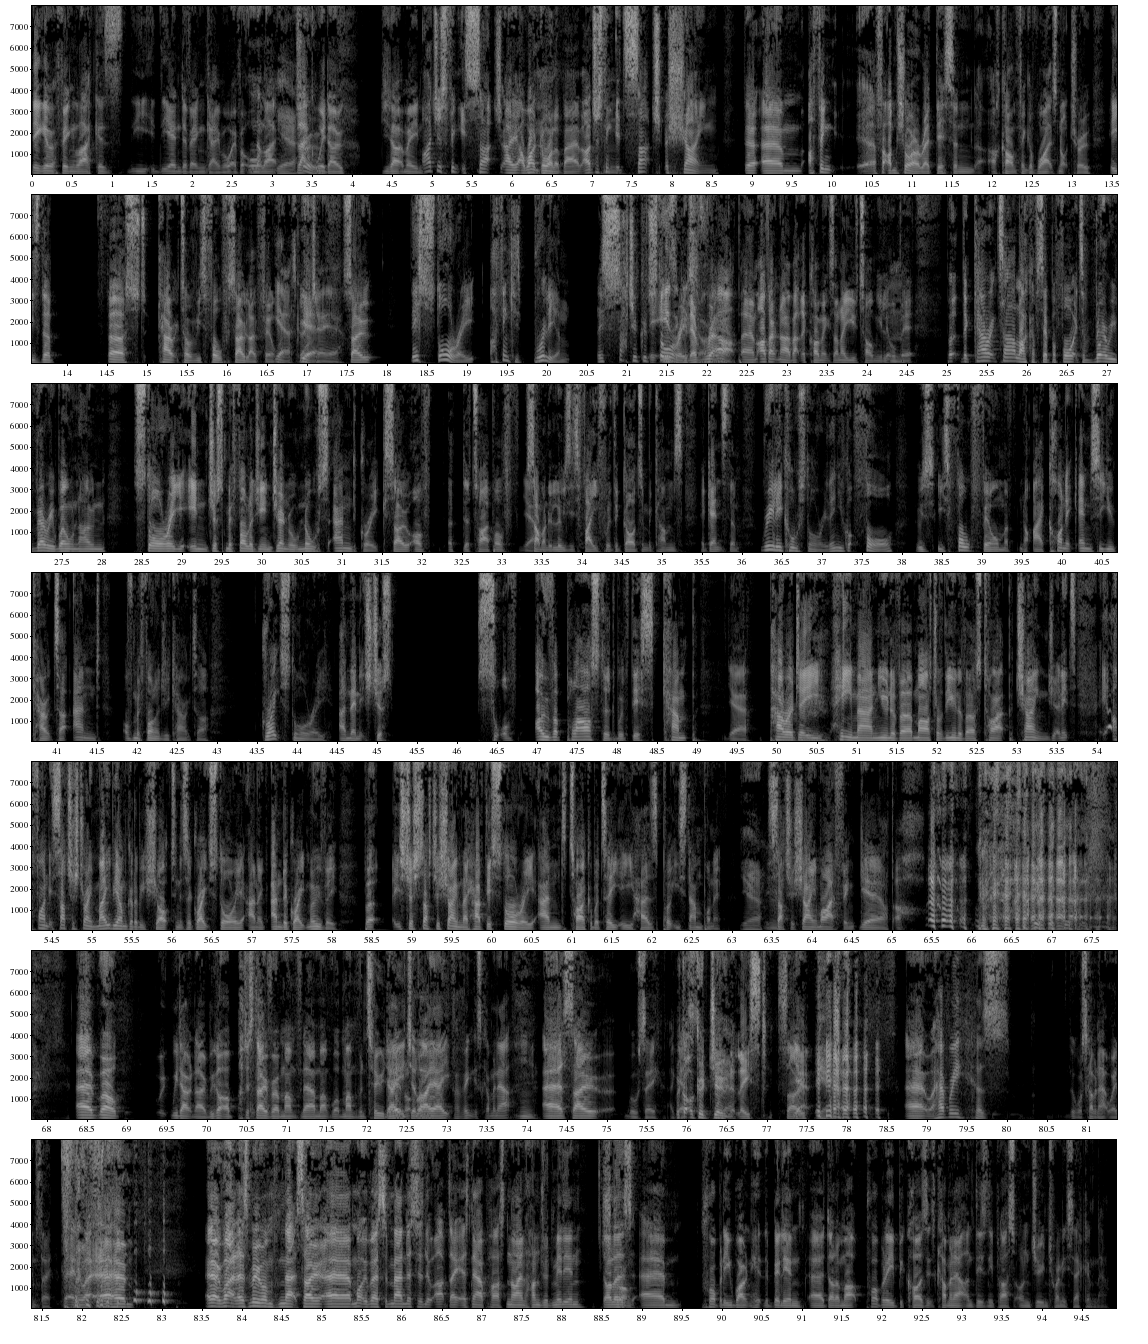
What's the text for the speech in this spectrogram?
big of a thing like as the the end of Endgame or whatever or like yeah. Black True. Widow. Do you know what I mean? I just think it's such. I, I won't go on about it. I just think it's such a shame that um, I think uh, I'm sure I read this and I can't think of why it's not true. He's the first character of his fourth solo film. Yeah, that's correct. Yeah, yeah. So this story, I think, is brilliant. It's such a good is a story good they've story, written yeah. up. Um, I don't know about the comics. I know you've told me a little bit, but the character, like I've said before, it's a very, very well known story in just mythology in general, Norse and Greek. So of uh, the type of Yeah. someone who loses faith with the gods and becomes against them. Really cool story. Then you've got Thor, who's his fourth film of iconic MCU character and of mythology character. Great story, and then it's just sort of overplastered with this camp yeah. parody He-Man universe, Master of the Universe type change, and it's I find it such a strain. Maybe I'm going to be shocked, and it's a great story and a, and a great movie, but it's just such a shame they have this story and Taika Waititi has put his stamp on it. Yeah. It's such a shame. I think, yeah. Oh, Uh, well, we, we don't know. We got a, just over a month now. A month, what month and two days? not July long. eighth, I think it's coming out. Uh, so we'll see. I we've guess. got a good June at least. So Yeah. Uh, well, have we? Because look what's coming out Wednesday. But anyway, um, anyway, right. Let's move on from that. So, uh, Multiverse of Madness, a little update, has now passed nine hundred million dollars. Um, probably won't hit the billion uh, dollar mark. Probably because it's coming out on Disney Plus on June twenty second now.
